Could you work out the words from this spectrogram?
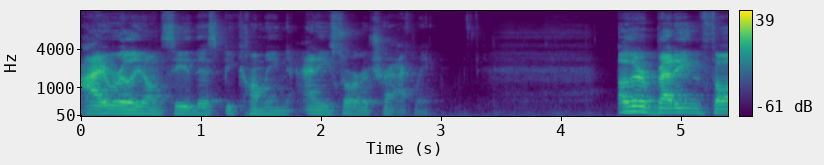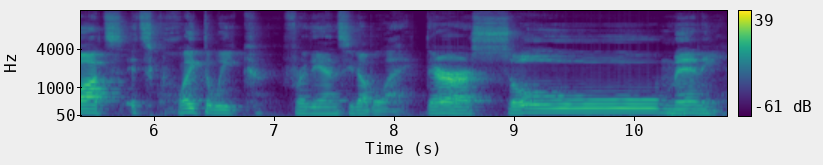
I really don't see this becoming any sort of track meet. Other betting thoughts it's quite the week for the NCAA. There are so many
